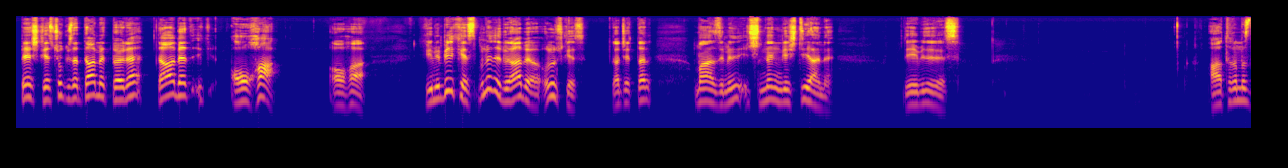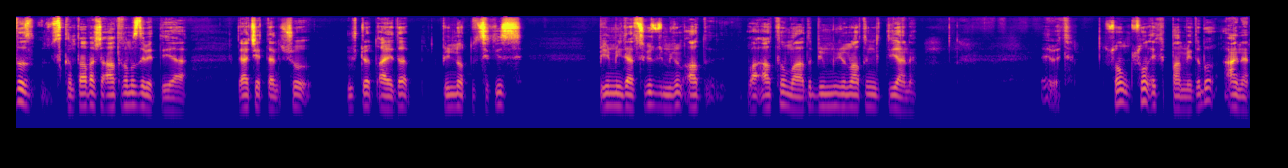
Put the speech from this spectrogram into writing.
Beş kez çok güzel. Devam et böyle. Devam et. İki- Oha. Oha. 21 kez. Bu nedir be abi? 13 kez. Gerçekten malzemenin içinden geçti yani. Diyebiliriz. Altınımız da sıkıntı arkadaşlar. Altınımız da bitti ya. Gerçekten şu 3-4 ayda 1.38 1 milyar 800 milyon alt- va- altın vardı. 1 milyon altın gitti yani. Evet. Son son ekipman mıydı bu? Aynen.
